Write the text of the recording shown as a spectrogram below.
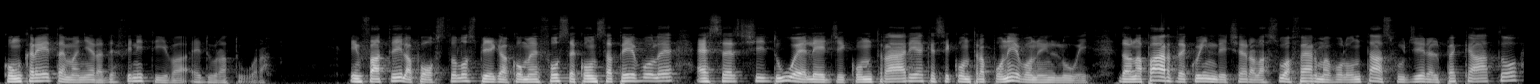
concreta, in maniera definitiva e duratura. Infatti l'Apostolo spiega come fosse consapevole esserci due leggi contrarie che si contrapponevano in lui. Da una parte quindi c'era la sua ferma volontà a sfuggire il peccato,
